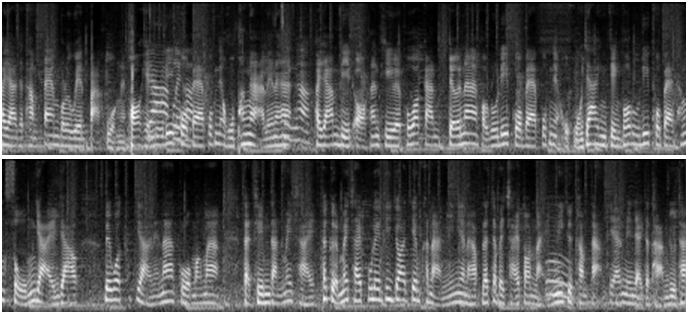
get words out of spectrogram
พยายามจะทำแต้มบริเวณปากห่วงเนี่ยพอเห็นยากรูดี้เลยโกค่ะแบร์ปุ๊บเนี่ยโอ้โหพังงะเลยนะฮะจริงค่ะพยายามดีดออกทันทีเลยเพราะว่าการเจอหน้าของรูดี้โกแบร์ปุ๊บเนี่ยโอ้โหยากจริงๆเพราะรูดี้โกแบร์ทั้งสูงใหญ่ยาวเรียกว่าทุกอย่างเนี่ยน่ากลัวมากๆ แต่ทีมดันไม่ใช้ ถ้าเกิดไม่ใช้ผู้เล่นที่ยอดเยี่ยมขนาดนี้เนี่ยนะครับแล้วจะไปใช้ตอนไหนอืมนี่คือคำถามที่แอดมินอยากจะถามยูท่า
